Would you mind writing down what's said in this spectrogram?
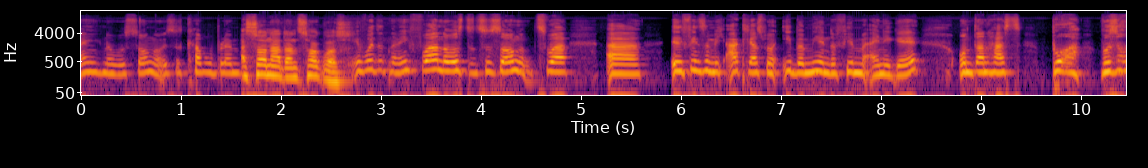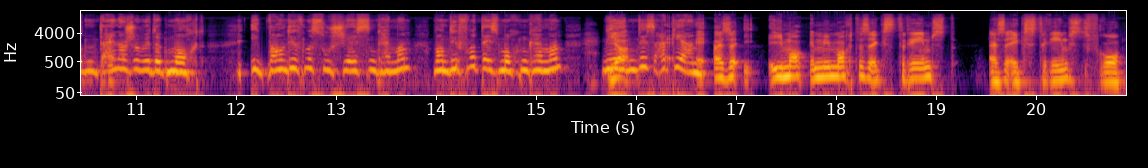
eigentlich noch was sagen, aber es ist kein Problem. Achso, na dann sag was. Ich wollte nämlich vorher noch was dazu sagen. Und zwar, äh, ich finde es nämlich auch klasse, wenn ich bei mir in der Firma eingehe und dann heißt boah, was hat denn deiner schon wieder gemacht? Ich, wann dürfen wir Sushi essen können? Wann dürfen wir das machen können? Wir Ja, hätten das auch gern. Äh, Also ich, ich mag, mich macht das extremst, also extremst froh.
